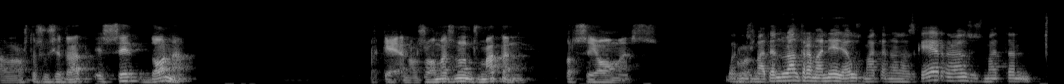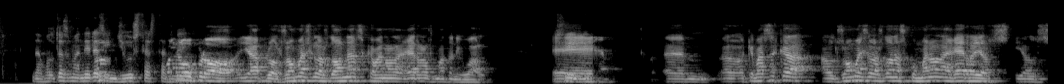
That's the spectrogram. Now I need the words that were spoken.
a la nostra societat és ser dona. Perquè en els homes no ens maten per ser homes. Bueno, us maten d'una altra manera, us maten a les guerres, us maten de moltes maneres Bueno, injustes també. Bueno, però, ja, però els homes i les dones que van a la guerra els maten igual. Sí. Eh, eh, el que passa que els homes i les dones, quan van a la guerra i els, i els,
